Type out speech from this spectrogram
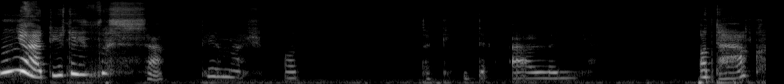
Nie, ty jesteś wyższa. Ty masz o tak idealnie. O tak?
